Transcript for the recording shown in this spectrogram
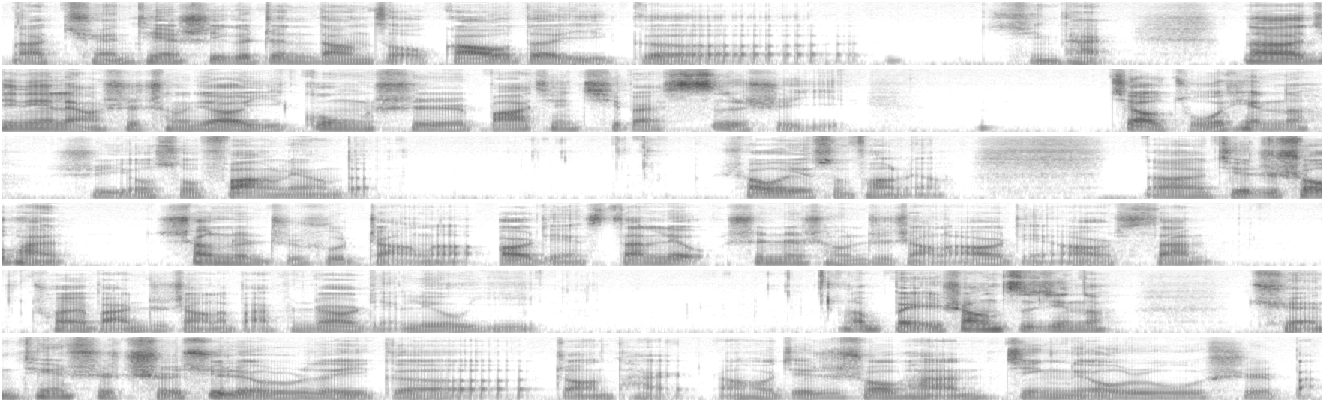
那全天是一个震荡走高的一个形态。那今天两市成交一共是八千七百四十亿。较昨天呢是有所放量的，稍微有所放量。那截至收盘，上证指数涨了二点三六，深圳成指涨了二点二三，创业板指涨了百分之二点六一。那北上资金呢，全天是持续流入的一个状态，然后截至收盘净流入是百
